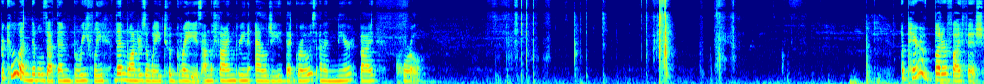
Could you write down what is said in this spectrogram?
Percula nibbles at them briefly, then wanders away to graze on the fine green algae that grows on a nearby coral. Pair of butterfly fish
